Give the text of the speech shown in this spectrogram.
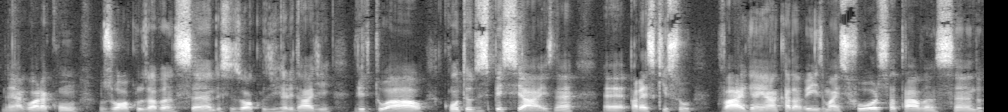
né, agora com os óculos avançando, esses óculos de realidade virtual, conteúdos especiais, né? É, parece que isso vai ganhar cada vez mais força, está avançando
